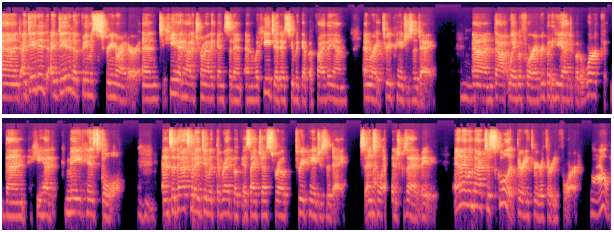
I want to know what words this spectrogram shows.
and i dated i dated a famous screenwriter and he had had a traumatic incident and what he did is he would get up at 5 a.m and write three pages a day mm-hmm. and that way before everybody he had to go to work then he had made his goal mm-hmm. and so that's what i did with the red book is i just wrote three pages a day until right. i finished because i had a baby and i went back to school at 33 or 34 wow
